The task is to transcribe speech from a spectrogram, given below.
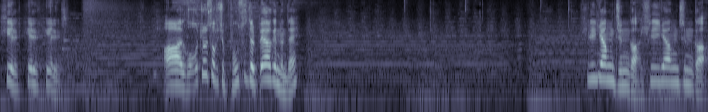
heal heal heal. 아 이거 어쩔 수 없이 보스들 빼야겠는데? heal량 증가 heal량 증가.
